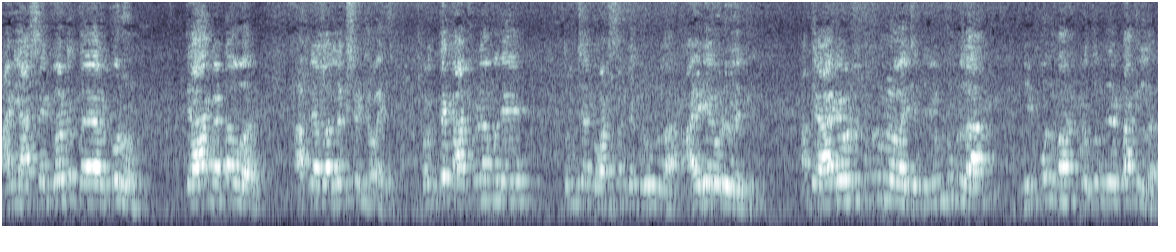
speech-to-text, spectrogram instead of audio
आणि असे गट तयार करून त्या गटावर आपल्याला लक्ष ठेवायचं. प्रत्येक आठवड्यामध्ये तुमच्या व्हॉट्सअपच्या ग्रुपला आयडिया व्हिडिओ येतील. आता आयडिया व्हिडिओ कुठून मिळवायचे? तर युट्यूबला निपुण महाराष्ट्र तुम्ही जर टाकलं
